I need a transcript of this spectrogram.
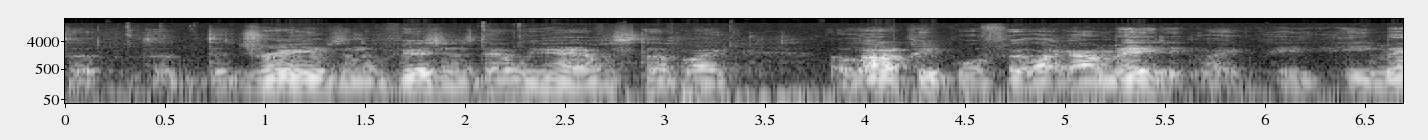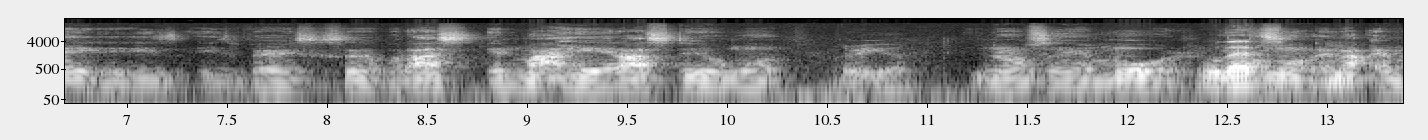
the, the the dreams and the visions that we have and stuff. Like a lot of people feel like I made it. Like he, he made it. He's he's very successful. But I in my head I still want. There you go. You know what I'm saying? More. Well, that's- I want, and I and,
